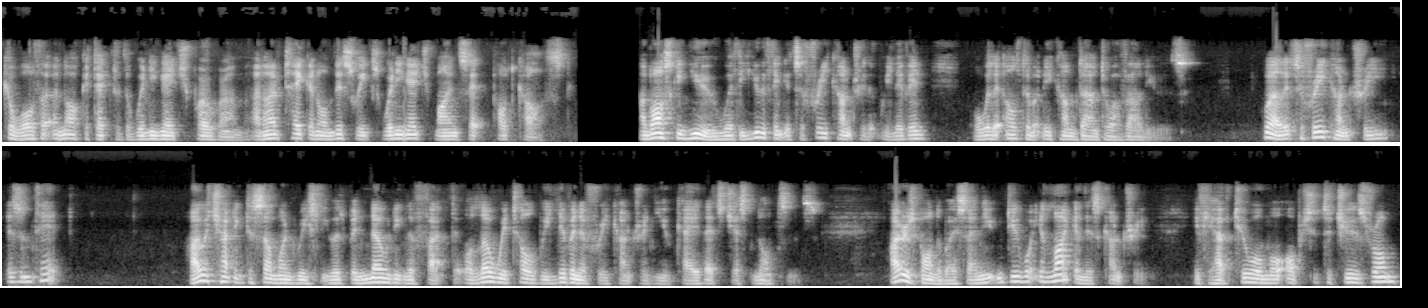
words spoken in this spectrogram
co-author and architect of the Winning Edge program, and I've taken on this week's Winning Edge Mindset podcast. I'm asking you whether you think it's a free country that we live in, or will it ultimately come down to our values? Well, it's a free country, isn't it? I was chatting to someone recently who has been noting the fact that although we're told we live in a free country in the UK, that's just nonsense. I responded by saying you can do what you like in this country if you have two or more options to choose from,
